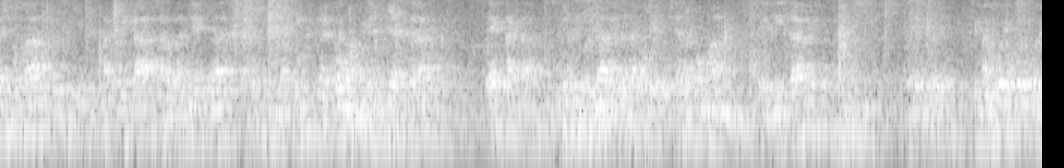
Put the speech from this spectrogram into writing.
Έσοδα τακτικά 42.698,04 έκτακτα 3.521,50 Χρηματικό υπόλοιπο 16.347,03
